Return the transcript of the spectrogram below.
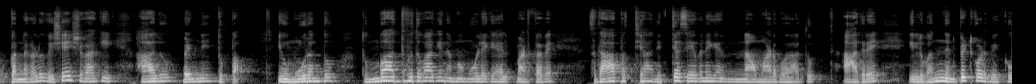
ಉತ್ಪನ್ನಗಳು. ವಿಶೇಷವಾಗಿ ಹಾಲು, ಬೆಣ್ಣೆ, ತುಪ್ಪ. ಇವು ಮೂರಂತೂ ತುಂಬ ಅದ್ಭುತವಾಗಿ ನಮ್ಮ ಮೂಳೆಗೆ ಹೆಲ್ಪ್ ಮಾಡ್ತವೆ. ಸದಾಪಥ್ಯ ನಿತ್ಯ ಸೇವನೆಗೆ ನಾವು ಮಾಡಬಹುದು. ಆದರೆ ಇಲ್ಲಿ ಒಂದು ನೆನಪಿಟ್ಕೊಳ್ಬೇಕು.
